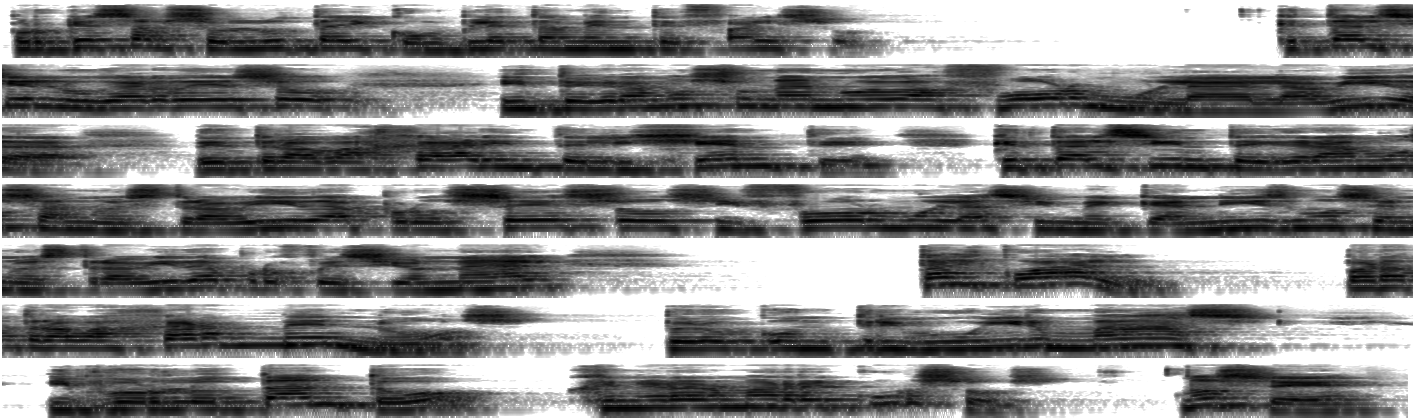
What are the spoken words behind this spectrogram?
porque es absoluta y completamente falso. ¿Qué tal si en lugar de eso integramos una nueva fórmula a la vida de trabajar inteligente? ¿Qué tal si integramos a nuestra vida procesos y fórmulas y mecanismos en nuestra vida profesional tal cual, para trabajar menos, pero contribuir más y por lo tanto generar más recursos? No sé,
